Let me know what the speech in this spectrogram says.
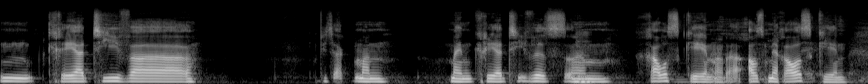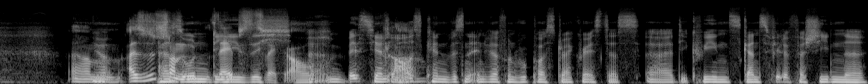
ein kreativer, wie sagt man, mein kreatives ähm, Rausgehen oder aus mir rausgehen. Ähm, Ja. Also es ist Personen, schon ein die sich auch. äh, ein bisschen Klar. auskennen, wissen entweder von RuPaul's Drag Race, dass äh, die Queens ganz viele verschiedene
